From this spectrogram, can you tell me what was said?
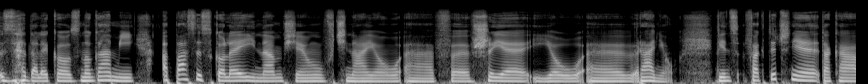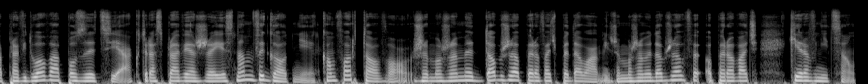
za daleko z nogami, a pasy z kolei nam się wcinają e, w szyję i ją e, ranią. Więc faktycznie taka prawidłowa pozycja, która sprawia, że jest nam wygodnie, komfortowo, że możemy dobrze operować pedałami, że możemy dobrze operować kierownicą,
